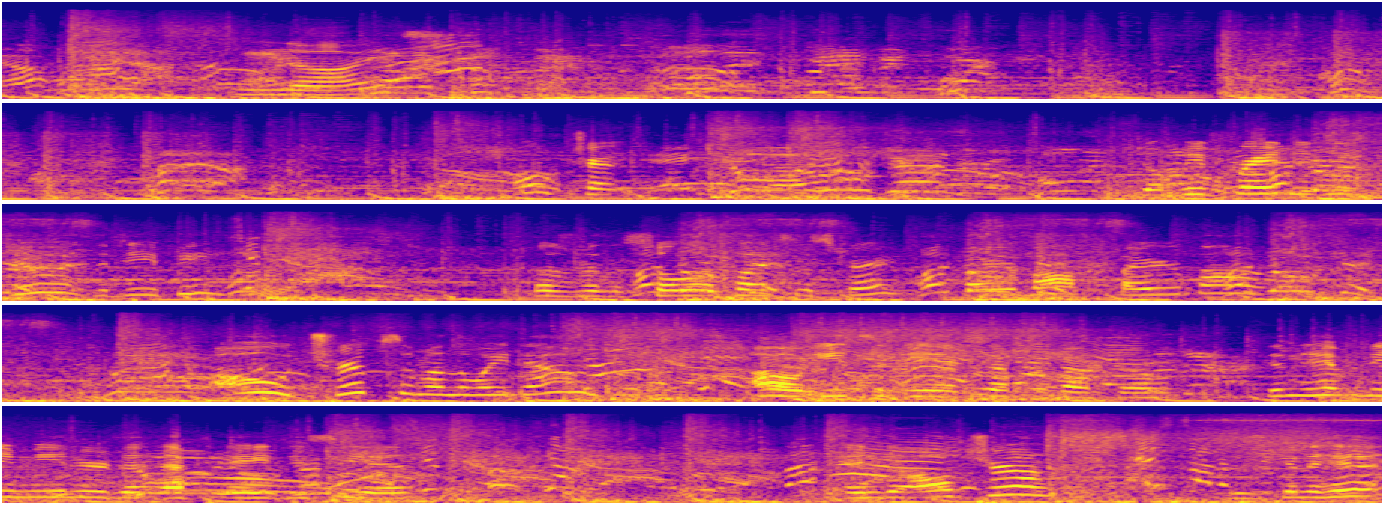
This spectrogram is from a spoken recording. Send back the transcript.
Nice. Oh, try. Don't be afraid to just do it. The DP goes for the solar plexus strike. Fireball, fireball. Oh, trips him on the way down. Oh, eats the DX though. Didn't have any meter to FADC it. Into Ultra. He's gonna hit.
